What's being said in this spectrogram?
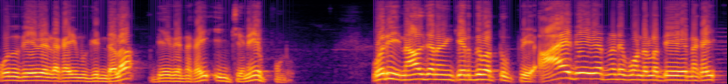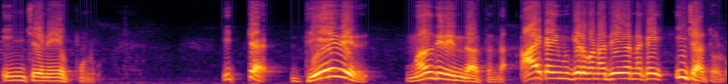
ಪೋದು ದೇವೇರನ ಕೈ ಮುಗಿಂಡಲ ದೇವೇರನ ಕೈ ಇಂಚೆನೇ ಎಪ್ಪುಂಡು ಒರಿ ನಾಲ್ಕು ಜನ ಕೆರ್ದು ಬತ್ತು ಉಪ್ಪೆ ಆಯ ದೇವೇರ ನಡೆ ಪೋಂಡಲ್ಲ ದೇವೇರನ ಕೈ ಇಂಚೆನೇ ಎಪ್ಪುಂಡು ಇತ್ತ ದೇವೇರು ಮಲ್ದಿನಿಂದ ಆತಂಡ ಆಯ ಕೈ ಮುಗ್ಗಿರ ಬಣ್ಣ ದೇವರನ ಕೈ ಇಂಚಾತೋಳು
